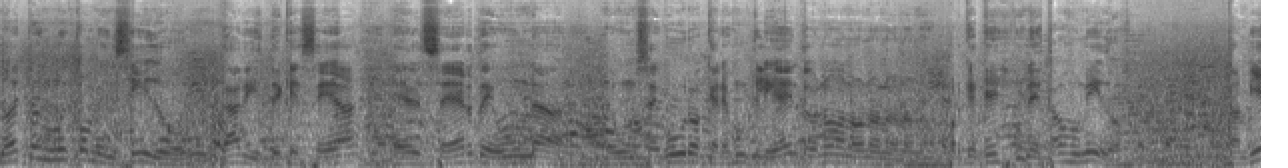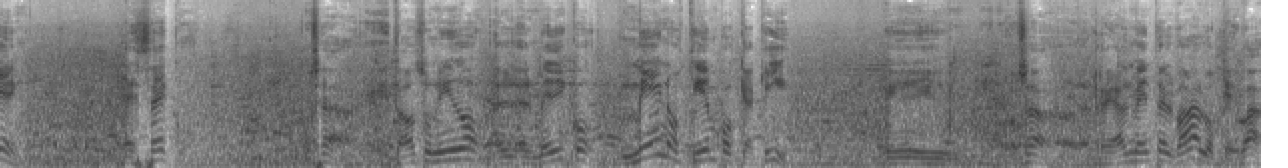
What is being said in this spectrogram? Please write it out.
No estoy muy convencido, Gaby, de que sea el ser de, una, un seguro que eres un cliente o no, no, no, no, no. no. Porque ¿qué? en Estados Unidos también es seco. O sea, en Estados Unidos el, el médico menos tiempo que aquí. Y, o sea, realmente él va a lo que va.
